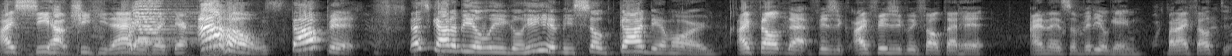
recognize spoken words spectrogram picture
I see how cheeky that is right there. Ow! Stop it! That's gotta be illegal. He hit me so goddamn hard. I felt that physic. I physically felt that hit. And it's a video game, but I felt it.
